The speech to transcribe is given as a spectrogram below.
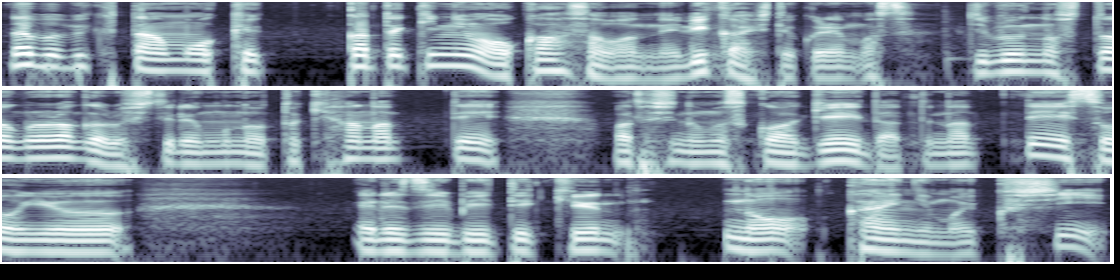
ラブ・ビクターも結果的にはお母さんはね、理解してくれます。自分のストラグルしてるものを解き放って、私の息子はゲイだってなって、そういう LGBTQ の会にも行くし、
